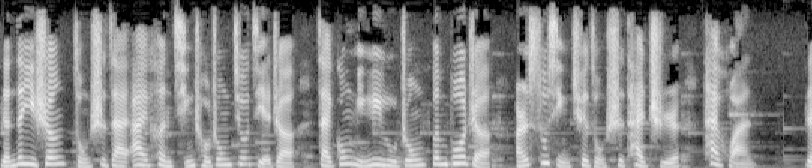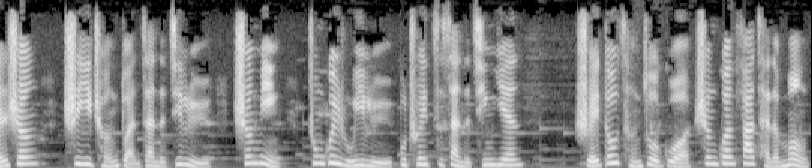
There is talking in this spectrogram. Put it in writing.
人的一生总是在爱恨情仇中纠结着，在功名利禄中奔波着。而苏醒却总是太迟太缓。人生是一程短暂的羁旅，生命终归如一缕不吹自散的青烟。谁都曾做过升官发财的梦，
